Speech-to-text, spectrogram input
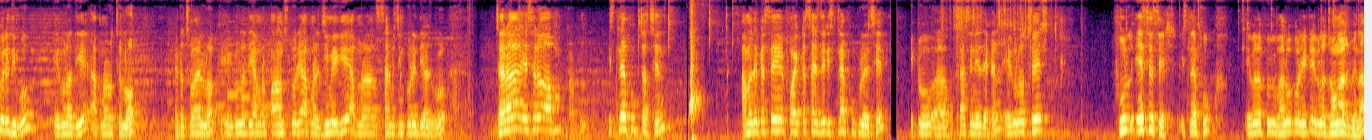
করে দিব। এগুলো দিয়ে আপনার হচ্ছে লক এটা ছয়ের লক এইগুলো দিয়ে আমরা পাঞ্চ করে আপনার জিমে গিয়ে আপনারা সার্ভিসিং করে দিয়ে আসব। যারা এছাড়াও স্ন্যাপ হুক চাচ্ছেন, আমাদের কাছে কয়েকটা সাইজের স্ন্যাপ হুক রয়েছে। একটু কাছে নিয়ে দেখেন। এগুলো হচ্ছে ফুল এসএস এর স্ন্যাপ হুক এগুলো খুবই ভালো কোয়ালিটি এগুলো জং আসবে না।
